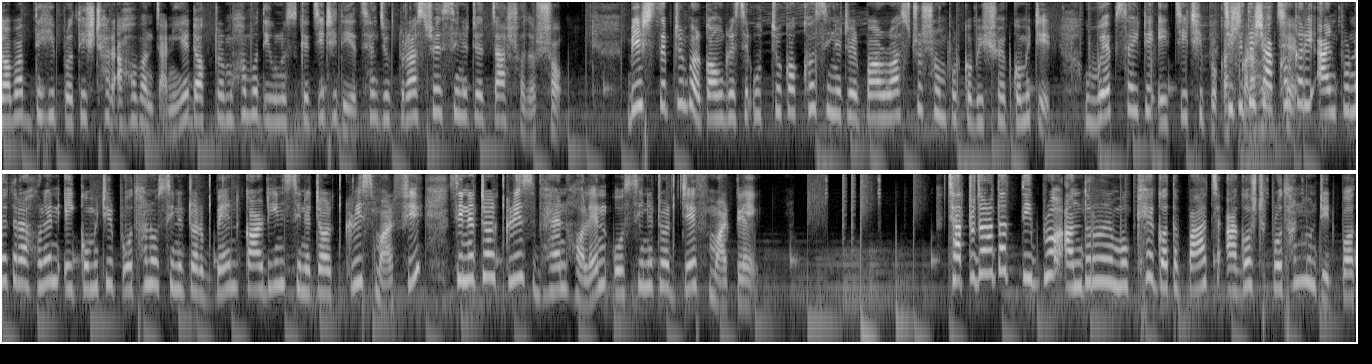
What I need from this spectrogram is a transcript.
জবাবদিহি প্রতিষ্ঠার আহ্বান জানিয়ে ডক্টর মোহাম্মদ ইউনুসকে চিঠি দিয়েছেন যুক্তরাষ্ট্রের সিনেটের চার সদস্য। বিশ সেপ্টেম্বর কংগ্রেসের উচ্চকক্ষ সিনেটের পররাষ্ট্র সম্পর্ক বিষয়ক কমিটির ওয়েবসাইটে এই চিঠি প্রকাশ চিঠিতে স্বাক্ষরকারী আইন প্রণেতারা হলেন এই কমিটির প্রধান ও senator Ben Cardin senator Chris Murphy senator Chris Van হলেন ও সিনেটর জেফ মার্কলে। ছাত্র জনতার তীব্র আন্দোলনের মুখে গত পাঁচ আগস্ট প্রধানমন্ত্রীর পদ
